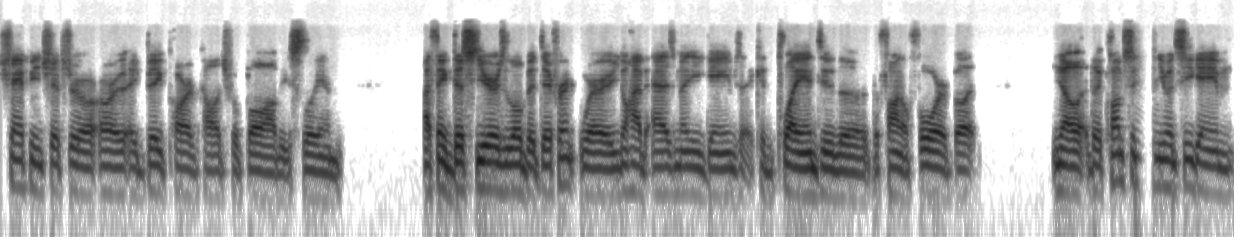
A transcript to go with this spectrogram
championships are, are a big part of college football, obviously, and I think this year is a little bit different where you don't have as many games that could play into the the final four. But you know the Clemson UNC game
